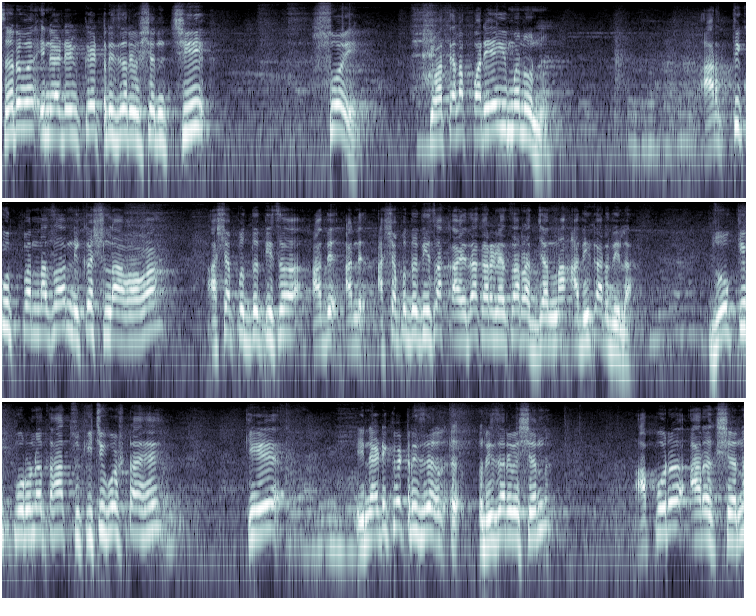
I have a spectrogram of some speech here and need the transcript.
सर्व इनॅडिकेट रिझर्वेशनची सोय किंवा त्याला पर्यायी म्हणून आर्थिक उत्पन्नाचा निकष लावावा अशा पद्धतीचा आदे अशा पद्धतीचा कायदा करण्याचा राज्यांना अधिकार दिला. जो की पूर्णतः चुकीची गोष्ट आहे की इनॅडिक्वेट रिझर्व रिझर्वेशन अपुरं आरक्षण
